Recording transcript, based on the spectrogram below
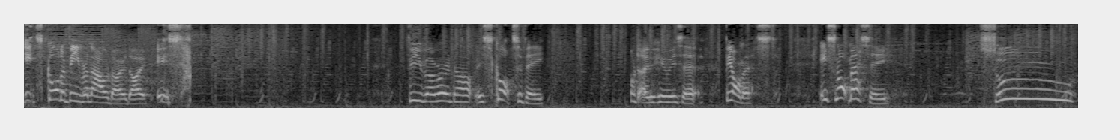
It's gotta be Ronaldo, though. It's Viva Ronaldo. It's got to be. Ronaldo, who is it? Be honest. It's not Messi. So,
